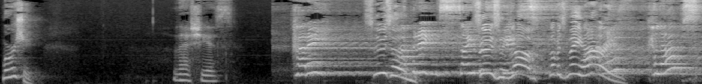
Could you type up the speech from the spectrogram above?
Where is she? There she is. Harry! Susan! Happening! Susie, love! Love, it's me, Harry! Collapse!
